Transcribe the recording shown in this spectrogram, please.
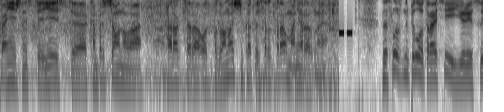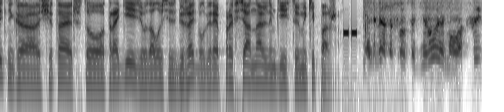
конечности, есть э, компрессионного характера от позвоночника, то есть травмы, они разные. Заслуженный пилот России Юрий Сытник э, считает, что трагедии удалось избежать благодаря профессиональным действиям экипажа. Ребята просто герои, молодцы.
